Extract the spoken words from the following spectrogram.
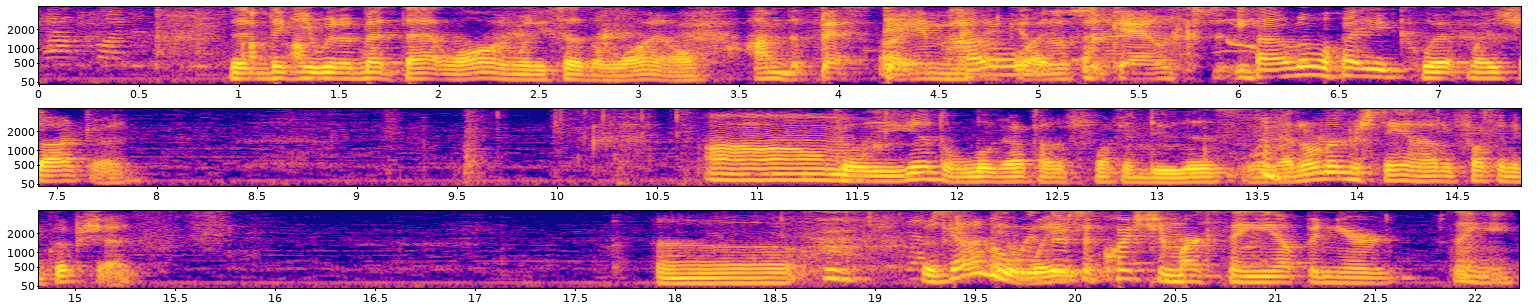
Pathfinder's Didn't think he would have meant that long when he says a while. I'm the best damn how medic in I- this galaxy. How do I equip my shotgun? Um, Phil, you have to look up how to fucking do this. Like, I don't understand how to fucking equip shit. Uh, there's gotta be oh, a wait, way. there's a question mark thingy up in your thingy.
